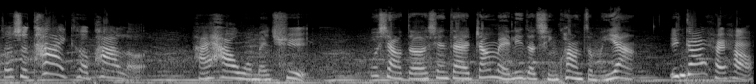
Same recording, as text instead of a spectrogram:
真是太可怕了，还好我没去。不晓得现在张美丽的情况怎么样？应该还好，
